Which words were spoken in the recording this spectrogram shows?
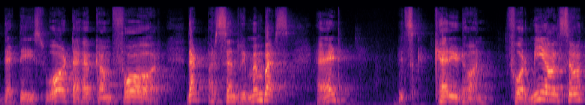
that is what I have come for. That person remembers and it's carried on. For me also,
